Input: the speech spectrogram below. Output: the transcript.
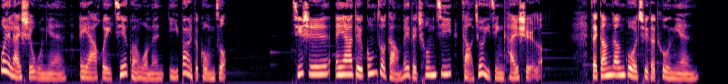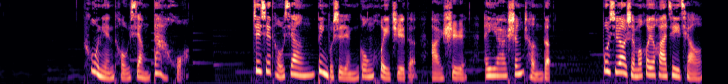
未来十五年，AI 会接管我们一半的工作。”其实，AI 对工作岗位的冲击早就已经开始了。在刚刚过去的兔年，兔年头像大火，这些头像并不是人工绘制的，而是 AI 生成的。不需要什么绘画技巧，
